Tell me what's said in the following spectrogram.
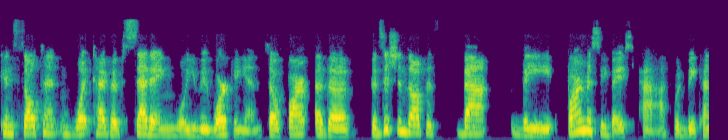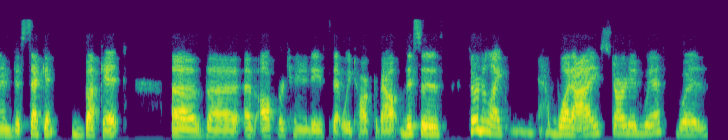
consultant what type of setting will you be working in. So far uh, the physician's office that the pharmacy based path would be kind of the second bucket of uh, of opportunities that we talked about. This is sort of like what I started with was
